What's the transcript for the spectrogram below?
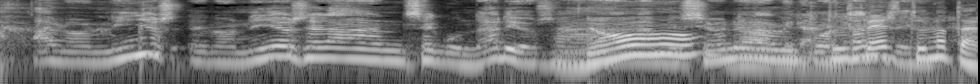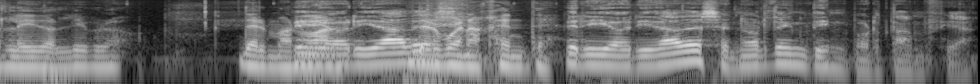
A los niños, los niños eran secundarios. O sea, No. la misión No, era lo mira, Tú ves, tú no te has leído el libro del manual prioridades, del buen agente. Prioridades en orden de importancia.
